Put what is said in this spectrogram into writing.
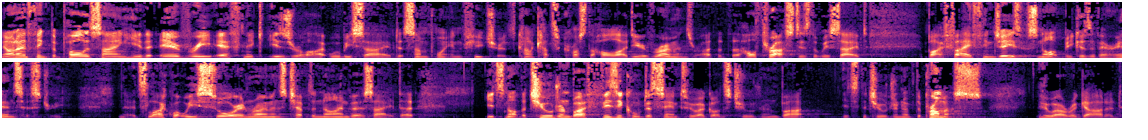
Now, I don't think that Paul is saying here that every ethnic Israelite will be saved at some point in the future. It kind of cuts across the whole idea of Romans, right? That the whole thrust is that we're saved by faith in Jesus, not because of our ancestry. It's like what we saw in Romans chapter 9 verse 8, that it's not the children by physical descent who are God's children, but it's the children of the promise who are regarded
